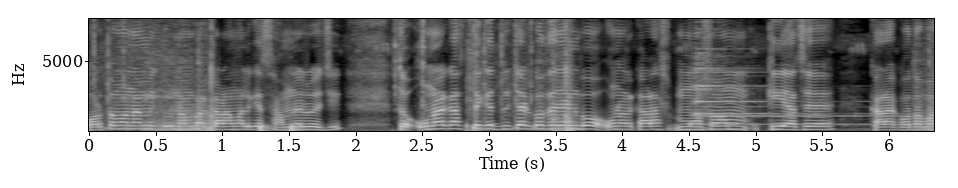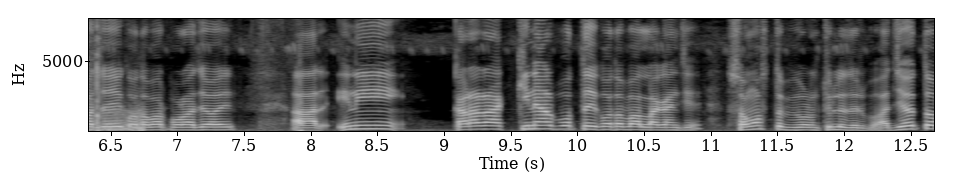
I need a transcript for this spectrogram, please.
বর্তমানে আমি দু নম্বর কাড়া মালিকের সামনে রয়েছি। তো ওনার কাছ থেকে দু চার কথা জানব, ওনার কাড়া মৌসুম কী আছে, কাড়া কতবার জয়ী, কতবার পরাজয়। আর ইনি কাড়ারা কেনার পর থেকে কতবার লাগাইছে সমস্ত বিবরণ তুলে ধরবো। আর যেহেতু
